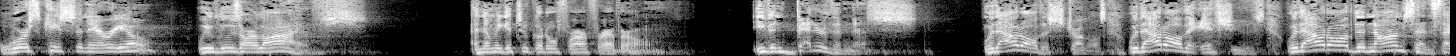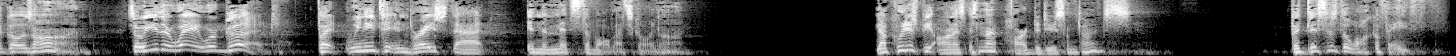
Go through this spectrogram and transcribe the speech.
Worst case scenario, we lose our lives. And then we get to go to for our forever home. Even better than this. Without all the struggles, without all the issues, without all the nonsense that goes on. So either way, we're good. But we need to embrace that in the midst of all that's going on. Now, can we just be honest? Isn't that hard to do sometimes? But this is the walk of faith.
